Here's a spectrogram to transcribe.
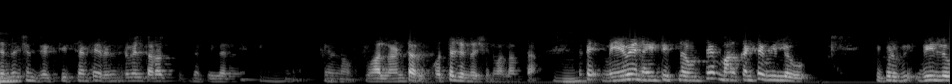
జనరేషన్ జెడ్ కిడ్స్ అంటే రెండు వేల తర్వాత పుట్టిన పిల్లల్ని వాళ్ళు అంటారు కొత్త జనరేషన్ వాళ్ళంతా. అంటే మేమే నైన్టీస్లో ఉంటే మాకంటే వీళ్ళు ఇప్పుడు వీళ్ళు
